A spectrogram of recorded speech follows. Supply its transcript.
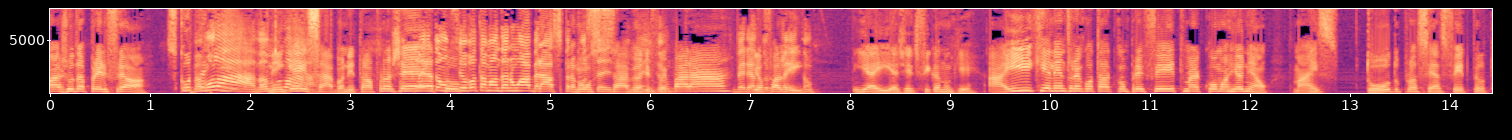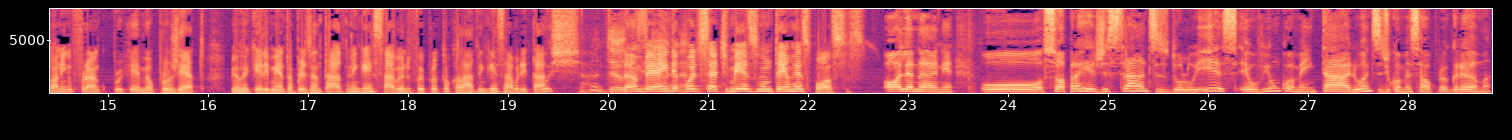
uma ajuda para ele. Falei, ó, Escuta Vamos aqui. lá, vamos ninguém lá. sabe onde está o O projeto. Cleiton Silva tá mandando um abraço pra não vocês. sabe também, onde foi parar. Vereador e eu falei, Cleiton. e aí, a gente fica no quê? Aí que ele entrou em contato com o prefeito, marcou uma reunião. Mas todo o processo feito pelo Toninho Franco, porque meu projeto, meu requerimento apresentado, ninguém sabe onde foi protocolado, ninguém sabe onde está. Puxa. Meu Deus do Também, céu. depois de sete meses, não tenho respostas. Olha, Nani, o, só para registrar antes do Luiz, eu vi um comentário antes de começar o programa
